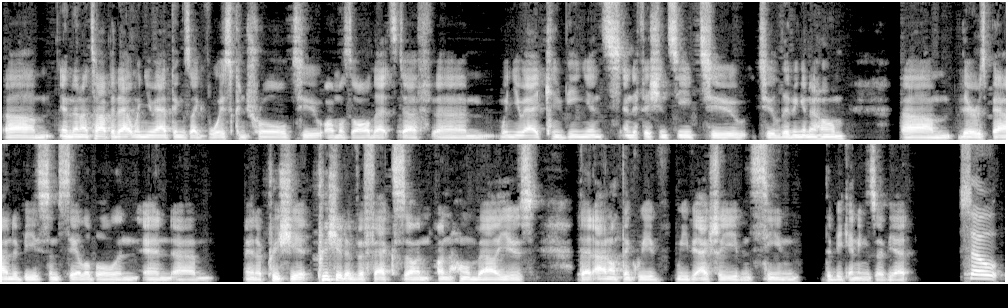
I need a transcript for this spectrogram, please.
Um, and then on top of that, when you add things like voice control to almost all that stuff, um, when you add convenience and efficiency to to living in a home, um, there's bound to be some saleable and and um, and appreciate appreciative effects on on home values that I don't think we've we've actually even seen the beginnings of yet. So,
